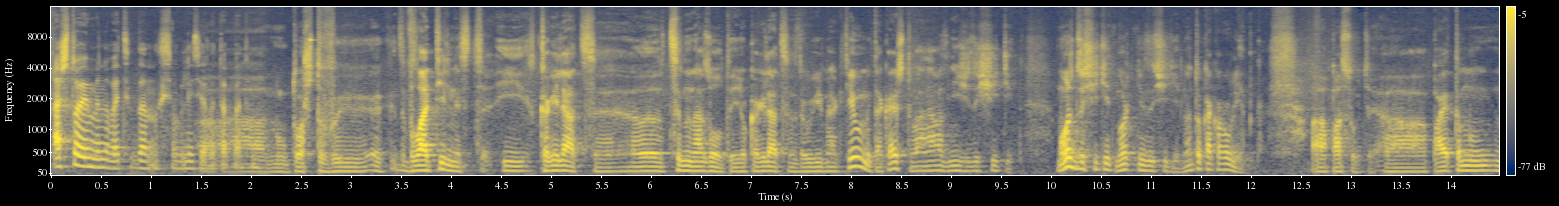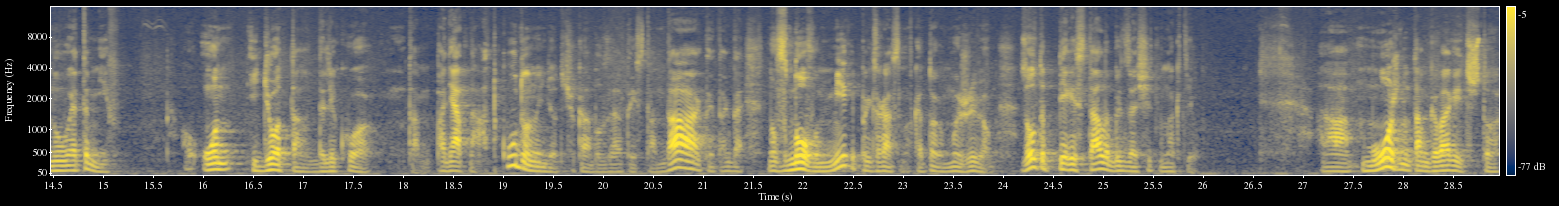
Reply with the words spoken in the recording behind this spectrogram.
А что именно в этих данных символизирует об этом? А, ну, то, что вы э, волатильность и корреляция э, цены на золото, ее корреляция с другими активами такая, что она вас не защитит. Может защитить, может не защитить, но это как рулетка, а, по сути. А, поэтому, ну, это миф. Он идет там далеко, там, понятно, откуда он идет, еще как был золотые стандарты и так далее. Но в новом мире прекрасном, в котором мы живем, золото перестало быть защитным активом. Можно там говорить, что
